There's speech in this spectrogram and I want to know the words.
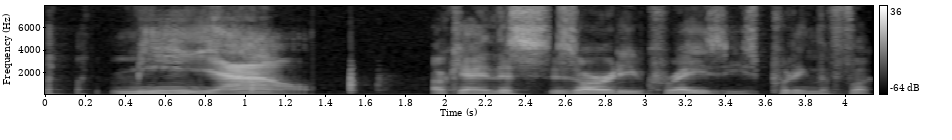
Meow. Okay. This is already crazy. He's putting the fuck.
